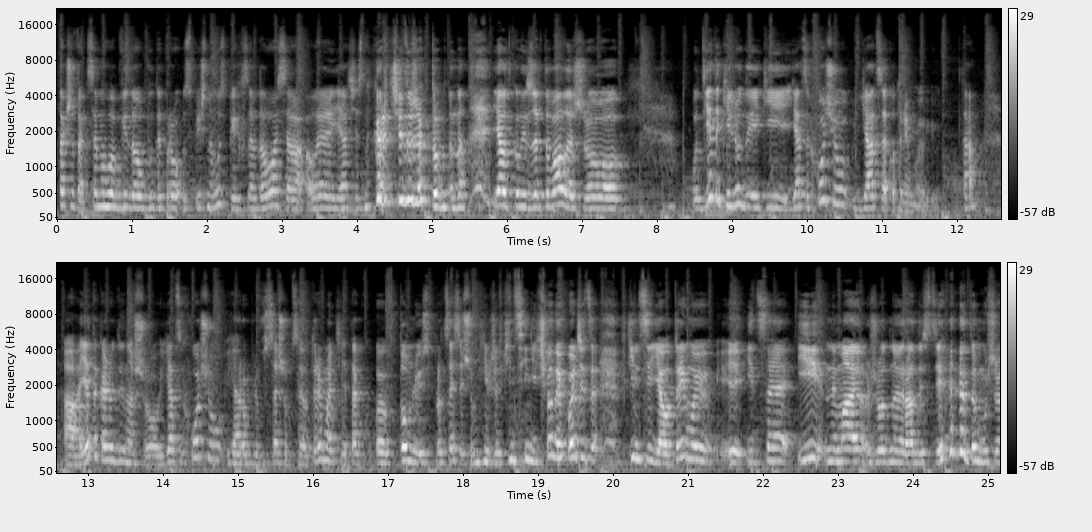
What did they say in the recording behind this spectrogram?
Так що так, це могло б відео бути про успішний успіх, все вдалося, але я, чесно кажучи, дуже втомлена. Я от колись жартувала, що от є такі люди, які я це хочу, я це отримую. Та? А я така людина, що я це хочу, я роблю все, щоб це отримати. Я так е, втомлююсь в процесі, що мені вже в кінці нічого не хочеться. В кінці я отримую і, це, і не маю жодної радості, тому що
